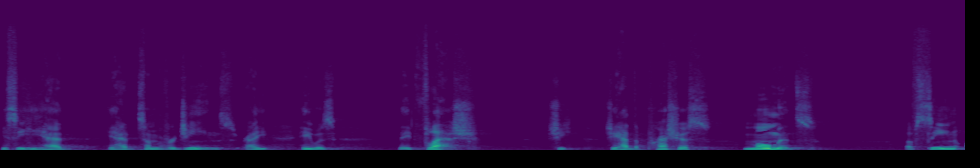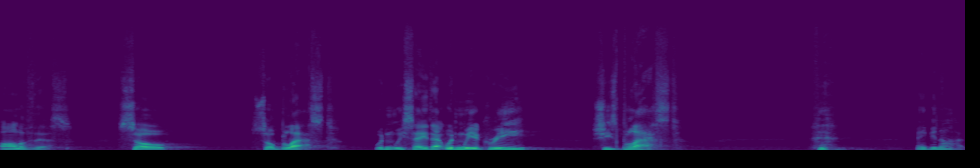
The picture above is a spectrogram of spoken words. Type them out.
You see, he had, he had some of her genes, right? He was made flesh. She, she had the precious moments of seeing all of this. So, so blessed. Wouldn't we say that? Wouldn't we agree? She's blessed. Maybe not.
